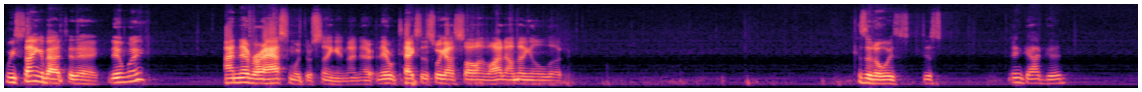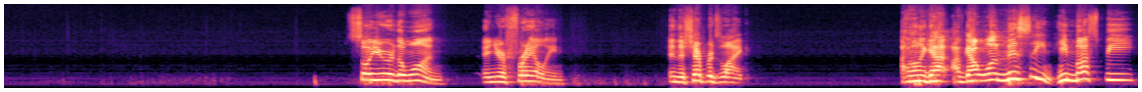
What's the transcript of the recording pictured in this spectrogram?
We sang about today, didn't we? I never asked them what they're singing. Never, they were texting this week. I saw light. I'm not going to look because it always just isn't God good? So you're the one, and you're frailing, and the shepherd's like, I've only got I've got one missing. He must be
